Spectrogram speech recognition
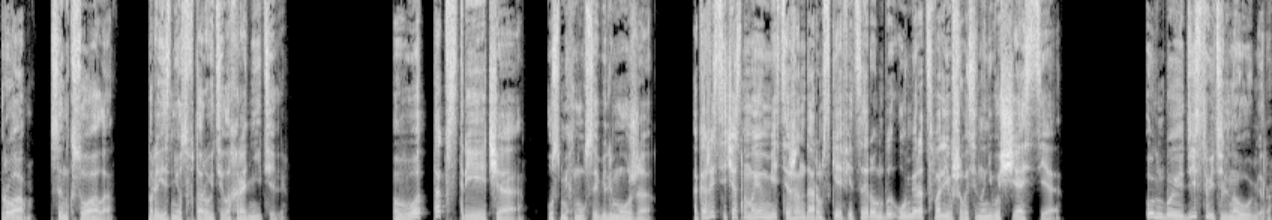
«Руам, сын Ксуала», – произнес второй телохранитель. «Вот так встреча!» – усмехнулся вельможа. «Окажись сейчас на моем месте жандармский офицер, он бы умер от свалившегося на него счастья». «Он бы действительно умер,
